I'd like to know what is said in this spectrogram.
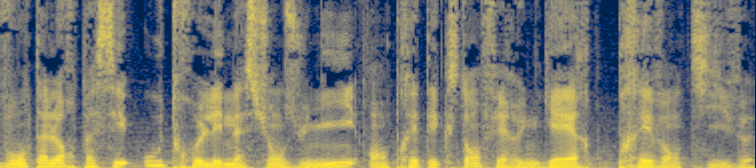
vont alors passer outre les Nations Unies en prétextant faire une guerre préventive.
